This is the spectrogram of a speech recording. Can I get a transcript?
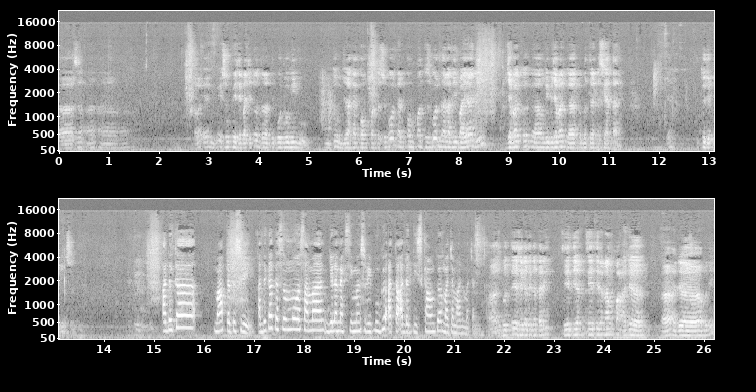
uh, uh, uh, kalau SOP saya baca itu dalam tempoh dua minggu untuk menjelaskan kompon tersebut dan kompon tersebut adalah dibayar di pejabat uh, di pejabat uh, Kementerian Kesihatan. Itu dia punya SOP. Adakah maaf Datuk Seri, adakah kesemua saman gila maksimum seribu ke atau ada diskaun ke macam mana macam ni? Uh, seperti yang saya katakan tadi, saya tidak saya tidak nampak ada uh, ada apa ni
